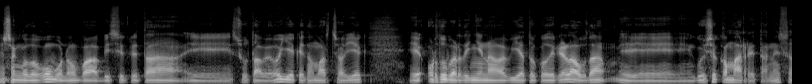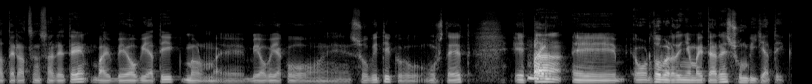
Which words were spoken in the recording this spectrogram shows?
esango dugu, bueno, ba, bizikleta e, zutabe horiek eta martxa horiek e, ordu berdinen abiatuko direla, hau da, e, goizeko marretan, ez, ateratzen zarete, bai behobiatik, e, behobiako e, zubitik, usteet, eta bai. e, ordu berdinen baita ere, zunbilatik.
